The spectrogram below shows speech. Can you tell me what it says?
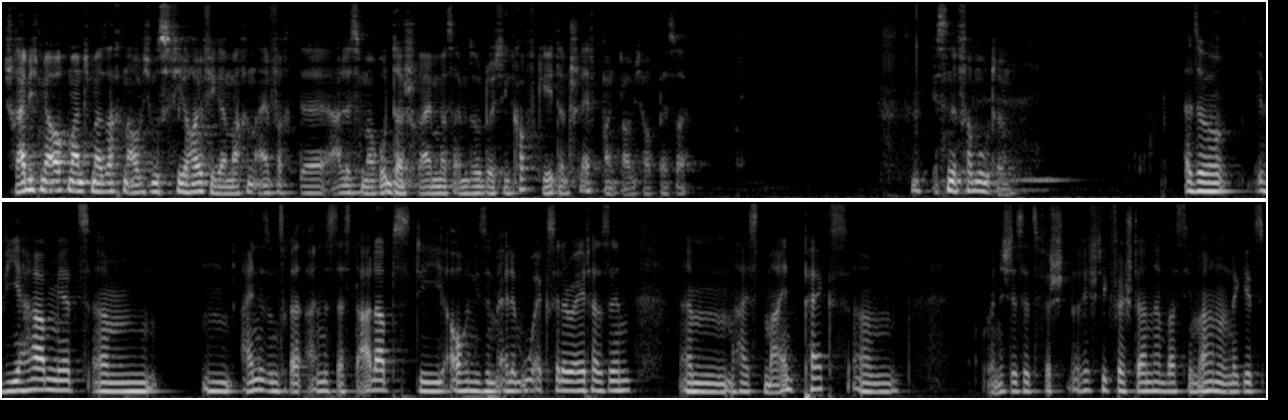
schreibe ich mir auch manchmal Sachen auf. Ich muss viel häufiger machen, einfach äh, alles mal runterschreiben, was einem so durch den Kopf geht. Dann schläft man, glaube ich, auch besser. Ist eine Vermutung. Also, wir haben jetzt ähm, eines, unserer, eines der Startups, die auch in diesem LMU Accelerator sind, ähm, heißt Mindpacks. Ähm, wenn ich das jetzt ver richtig verstanden habe, was die machen, und da geht es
